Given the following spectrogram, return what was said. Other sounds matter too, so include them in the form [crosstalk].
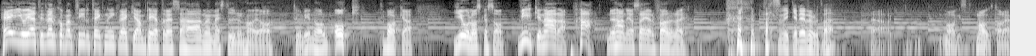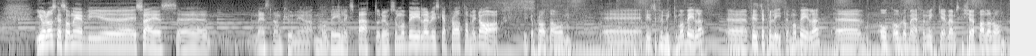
Hej och hjärtligt välkomna till Teknikveckan. Peter Esse här. Med mig i studion har jag Tor Lindholm och tillbaka Joel Oscarsson. Vilken ära! Ha! Nu hann jag säga det före dig. [laughs] Tack så mycket, det är roligt att vara här. Ja, magiskt. Magiskt har det. Joel Oscarsson är vi ju Sveriges eh, mest namnkunniga mobilexpert. Och det är också mobiler vi ska prata om idag. Vi ska prata om eh, Finns det för mycket mobiler? Eh, finns det för lite mobiler? Eh, och om de är för mycket, vem ska köpa alla dem?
